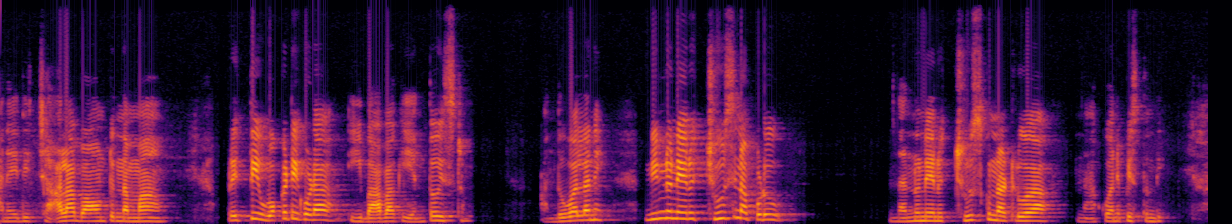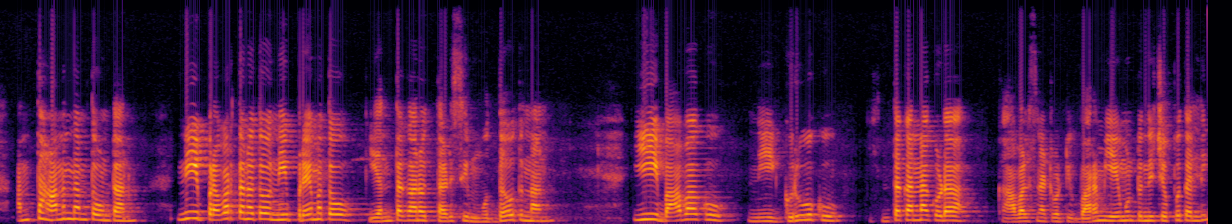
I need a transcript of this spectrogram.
అనేది చాలా బాగుంటుందమ్మా. ప్రతి ఒక్కటి కూడా ఈ బాబాకి ఎంతో ఇష్టం. అందువల్లనే నిన్ను నేను చూసినప్పుడు నన్ను నేను చూసుకున్నట్లుగా నాకు అనిపిస్తుంది. అంత ఆనందంతో ఉంటాను. నీ ప్రవర్తనతో నీ ప్రేమతో ఎంతగానో తడిసి ముద్దవుతున్నాను. ఈ బాబాకు నీ గురువుకు ఇంతకన్నా కూడా కావలసినటువంటి వరం ఏముంటుంది చెప్పు తల్లి.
